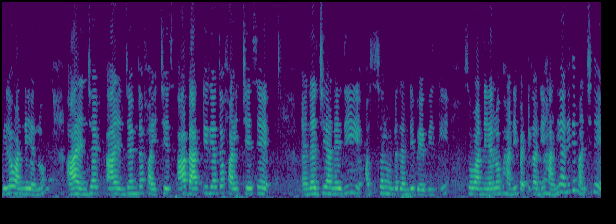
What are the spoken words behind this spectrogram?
బిలో వన్ ఇయర్లో ఆ ఎంజాయ్ ఆ ఎంజైమ్తో ఫైట్ చేసి ఆ బ్యాక్టీరియాతో ఫైట్ చేసే ఎనర్జీ అనేది అస్సలు ఉండదండి బేబీకి సో వన్ ఇయర్లోపు హనీ పెట్టకండి. హనీ అనేది మంచిదే.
